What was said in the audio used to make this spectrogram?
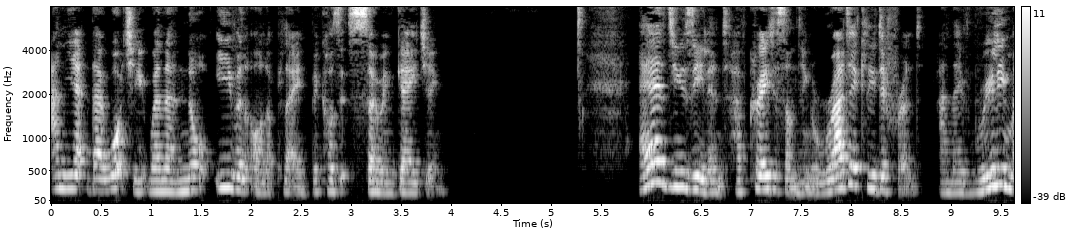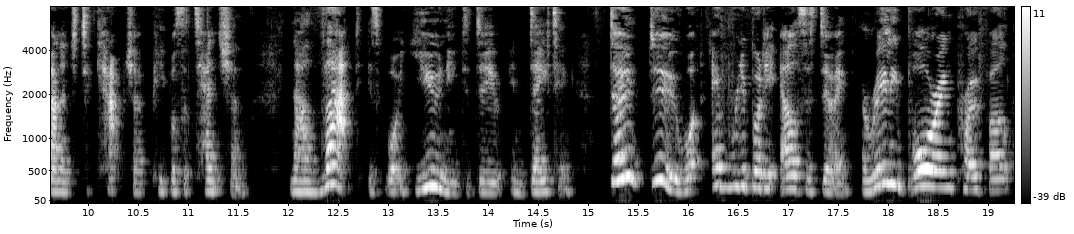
and yet they're watching it when they're not even on a plane because it's so engaging. Air New Zealand have created something radically different and they've really managed to capture people's attention. Now that is what you need to do in dating. Don't do what everybody else is doing. A really boring profile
